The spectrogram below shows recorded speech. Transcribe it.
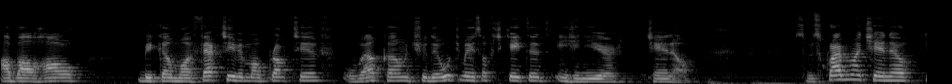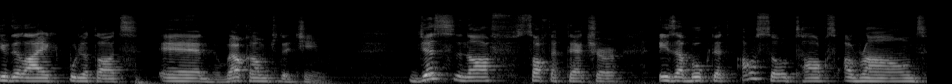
about how become more effective and more productive, welcome to the Ultimate Sophisticated Engineer channel. Subscribe to my channel, give the like, put your thoughts, and welcome to the team. Just Enough Soft Architecture is a book that also talks around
